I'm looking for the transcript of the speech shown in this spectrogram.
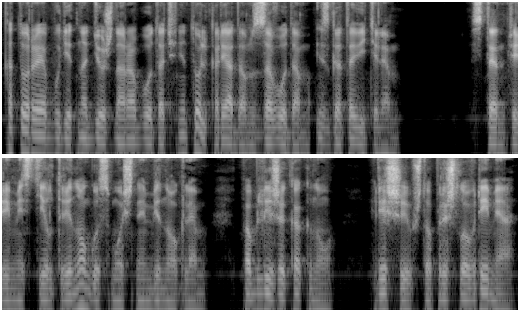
которая будет надежно работать не только рядом с заводом-изготовителем. Стэн переместил треногу с мощным биноклем поближе к окну, решив, что пришло время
